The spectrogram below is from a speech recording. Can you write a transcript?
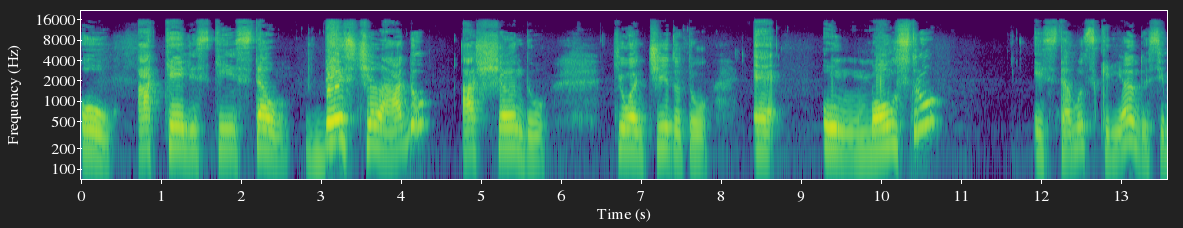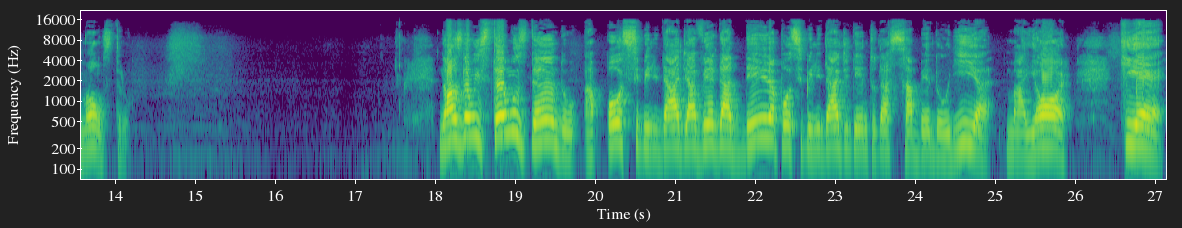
ou aqueles que estão deste lado achando que o antídoto é um monstro, estamos criando esse monstro. Nós não estamos dando a possibilidade, a verdadeira possibilidade dentro da sabedoria maior, que é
